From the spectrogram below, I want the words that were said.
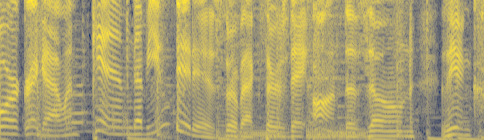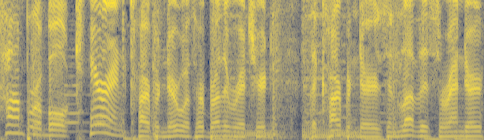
93.4, Greg Allen. Kim W. It is Throwback Thursday on the zone. The incomparable Karen Carpenter with her brother Richard, the Carpenters, and Love is Surrender.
